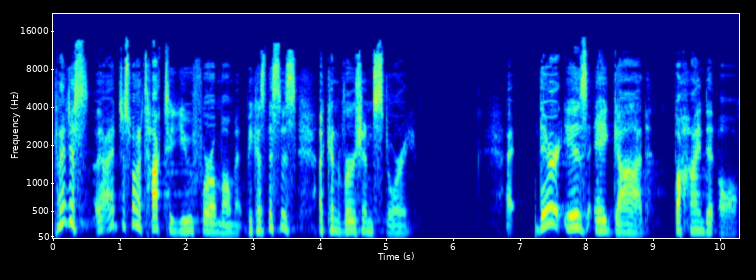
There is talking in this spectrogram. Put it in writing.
can I just, I just want to talk to you for a moment because this is a conversion story. There is a God behind it all.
